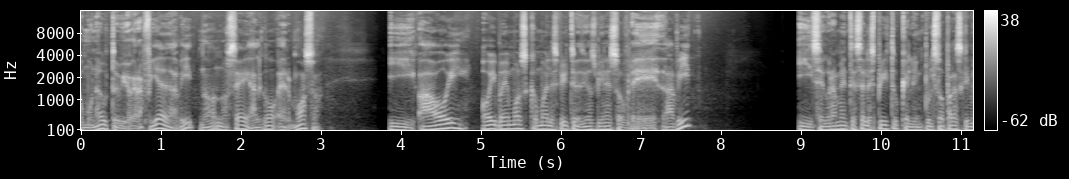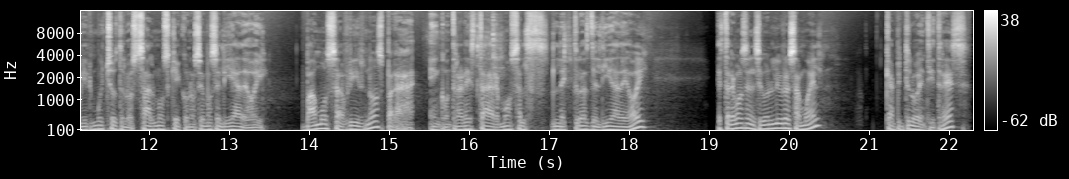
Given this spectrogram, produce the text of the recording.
como una autobiografía de David, ¿no? No sé, algo hermoso. Y hoy, hoy vemos cómo el Espíritu de Dios viene sobre David y seguramente es el Espíritu que lo impulsó para escribir muchos de los salmos que conocemos el día de hoy. Vamos a abrirnos para encontrar estas hermosas lecturas del día de hoy. Estaremos en el segundo libro de Samuel, capítulo 23,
